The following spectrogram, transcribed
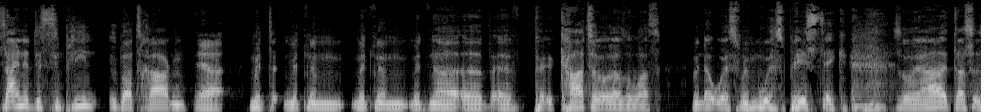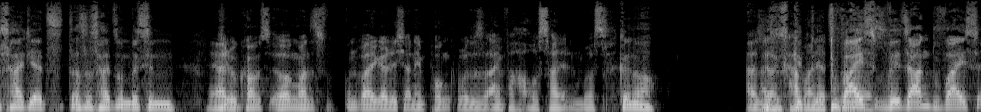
seine Disziplin übertragen. Ja, mit mit einem mit einem mit einer äh, äh, Karte oder sowas. mit einer US mit einem USB-Stick. So ja, das ist halt jetzt, das ist halt so ein bisschen Ja, du kommst irgendwann unweigerlich an den Punkt, wo du es einfach aushalten musst. genau. Also, Also da es kann gibt, man jetzt du weißt, will sagen, du weißt,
